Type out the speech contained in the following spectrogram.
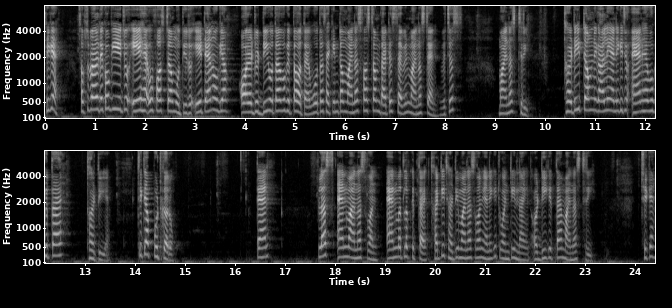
ठीक है? सबसे पहले देखो कि ये जो ए है, वो फ़र्स्ट टर्म होती है तो ए टेन हो गया और जो डी होता है, वो कितना होता है? वो होता है second term minus first term that is seven minus ten which is minus three thirty term निकालें, यानी कि जो एन है वो कितना है? थर्टी है। ठीक है, अब पुट करो। Ten plus n minus one. N मतलब कितना है? थर्टी थर्टी माइनस वन, यानी कि ट्वेंटी नाइन। और डी कितना है? Minus three. ठीक है,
